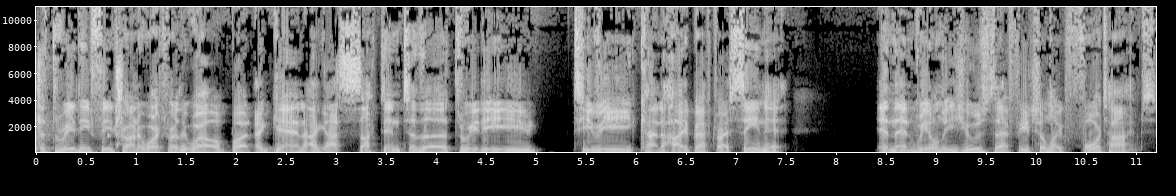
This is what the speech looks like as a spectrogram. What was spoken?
the 3D feature on it worked really well, but again, I got sucked into the 3D TV kind of hype after I seen it, and then we only used that feature like four times.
